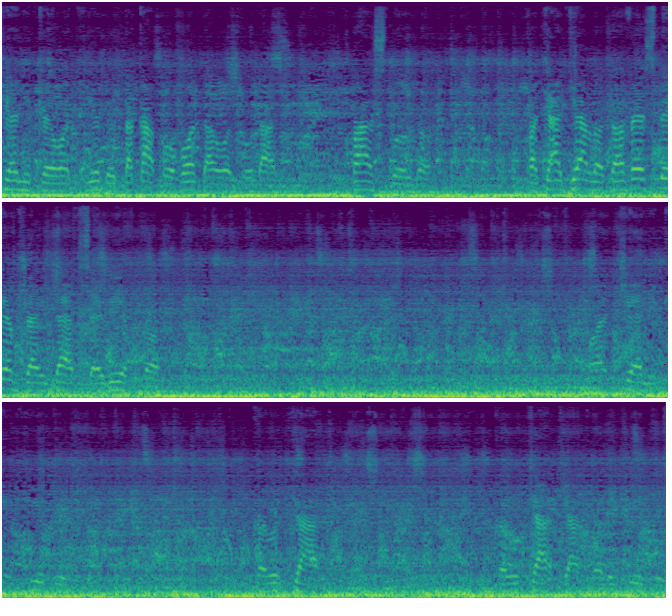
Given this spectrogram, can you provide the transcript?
Челіки от їдуть, така погода от у Пасмурно. Хоча діло до весни вже йде все вірно. Челіки їдуть. Крутяк. Крутяк, як їдуть.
